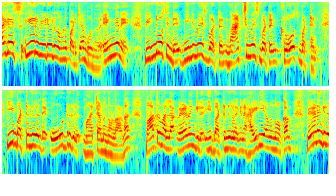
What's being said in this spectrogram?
ഹായ് ഗൈസ് ഈ ഒരു വീഡിയോയിൽ നമ്മൾ പഠിക്കാൻ പോകുന്നത് എങ്ങനെ വിൻഡോസിന്റെ minimise button maximise button close button ഈ ബട്ടണുകളുടെ ഓർഡറുകൾ മാറ്റാമെന്നുള്ളതാണ്. മാത്രമല്ല വേണമെങ്കിൽ ഈ ബട്ടണുകൾ എങ്ങനെ ഹൈഡ് ചെയ്യാമെന്ന് നോക്കാം. വേണമെങ്കിൽ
